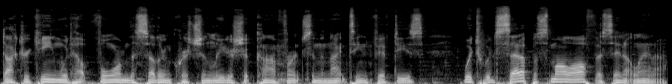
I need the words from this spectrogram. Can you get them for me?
Dr. King would help form the Southern Christian Leadership Conference in the 1950s, which would set up a small office in Atlanta.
